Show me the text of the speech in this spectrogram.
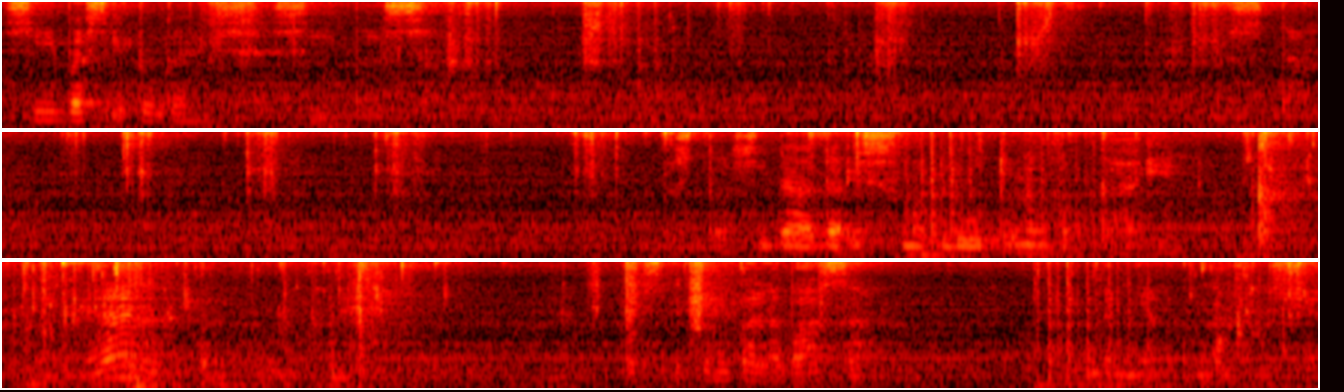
Sibas ito, guys. Sibas. Basta. Basta si Dada is magluto ng pagkain. Ayan. Tapos itong kalabasa. Ganyan ko naman siya.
